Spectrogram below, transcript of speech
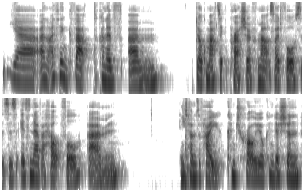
yeah and i think that kind of um, dogmatic pressure from outside forces is, is never helpful um, in terms of how you control your condition,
